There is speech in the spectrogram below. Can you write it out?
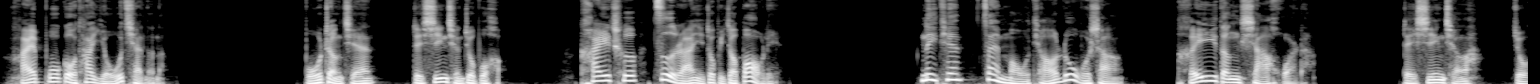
还不够他油钱的呢。不挣钱，这心情就不好，开车自然也就比较暴烈。那天在某条路上，黑灯瞎火的，这心情啊就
